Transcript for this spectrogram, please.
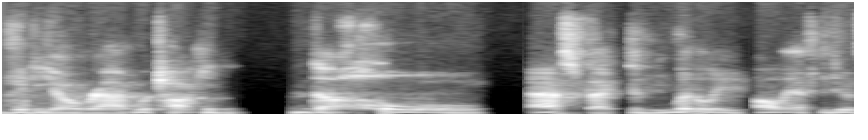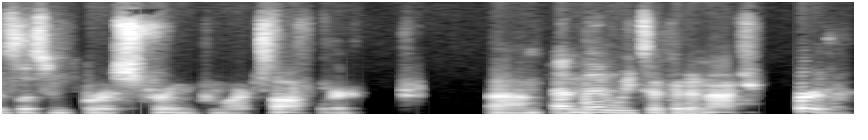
video route, we're talking the whole aspect. And literally all they have to do is listen for a stream from our software. Um, and then we took it a notch further.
